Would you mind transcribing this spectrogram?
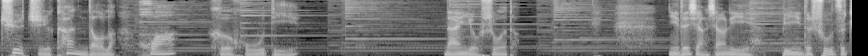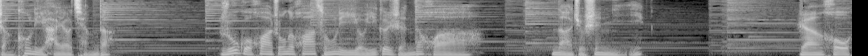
却只看到了花和蝴蝶。男友说道。你的想象力比你的数字掌控力还要强大。如果画中的花丛里有一个人的话，那就是你。然后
